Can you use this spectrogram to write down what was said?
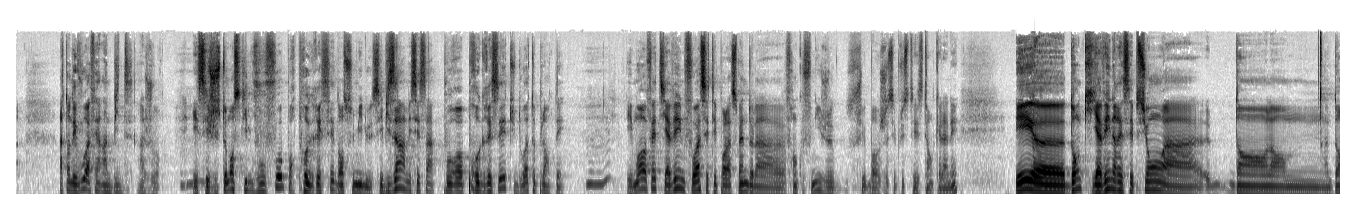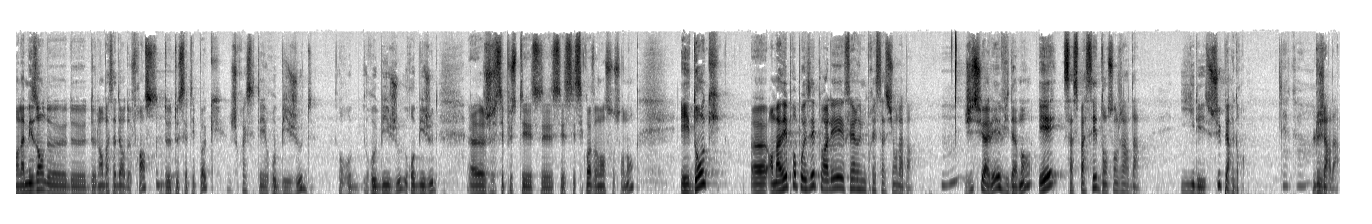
attendez-vous à faire un bid un jour. Et c'est justement ce qu'il vous faut pour progresser dans ce milieu. C'est bizarre, mais c'est ça. Pour euh, progresser, tu dois te planter. Mhm. Et moi, en fait, il y avait une fois, c'était pour la semaine de la francophonie, je, je, bon, je sais plus c'était c'était en quelle année. Et euh, donc, il y avait une réception à, dans, dans, dans la maison de, de, de l'ambassadeur de France de, de cette époque. Je crois que c'était Ruby Jude. Ruby Jude, Jude. Euh, je sais plus c'est quoi vraiment son, son nom. Et donc, euh, on m'avait proposé pour aller faire une prestation là-bas. J'y suis allé, évidemment, et ça se passait dans son jardin. Il est super grand le jardin.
